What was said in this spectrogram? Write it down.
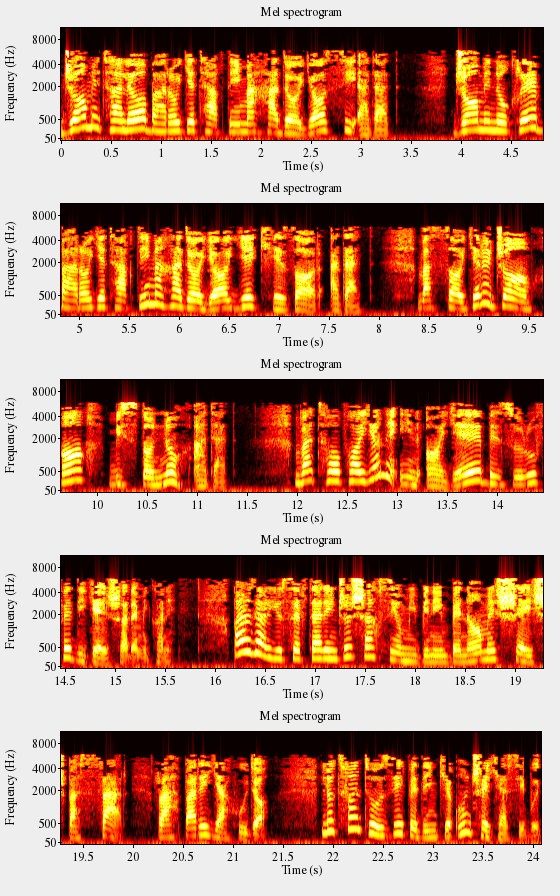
جام طلا برای تقدیم هدایا سی عدد. جام نقره برای تقدیم هدایا یک هزار عدد. و سایر جام ها بیست و نه عدد. و تا پایان این آیه به ظروف دیگه اشاره می‌کنه. برادر یوسف در اینجا شخصی رو می‌بینیم به نام شیش بسر رهبر یهودا. لطفا توضیح بدین که اون چه کسی بود.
